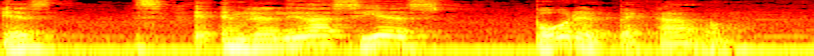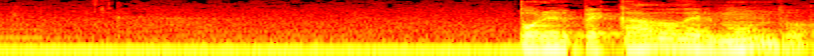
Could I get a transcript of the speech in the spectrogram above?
es, en realidad sí es por el pecado, por el pecado del mundo.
